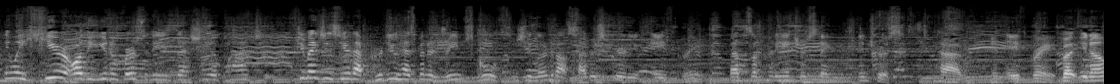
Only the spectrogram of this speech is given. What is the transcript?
Anyway, here are the universities that she applied to. She mentions here that Purdue has been her dream school since she learned about cybersecurity in eighth grade. That's a pretty interesting interest to have in eighth grade. But you know,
